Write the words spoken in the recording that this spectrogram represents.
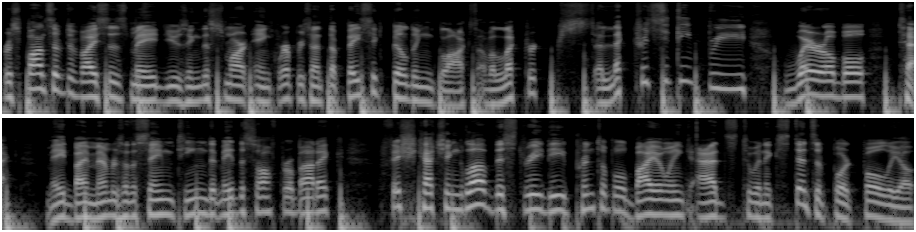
responsive devices made using the smart ink represent the basic building blocks of electric electricity-free wearable tech. Made by members of the same team that made the soft robotic fish catching glove, this 3D printable bioink adds to an extensive portfolio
